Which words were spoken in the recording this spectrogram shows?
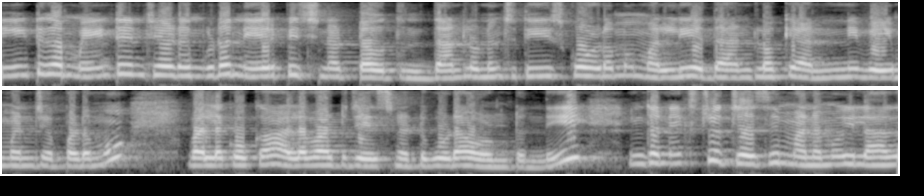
నీట్గా మెయింటైన్ చేయడం కూడా నేర్పించినట్టు అవుతుంది. దాంట్లో నుంచి తీసుకోవడము మళ్ళీ దాంట్లోకి అన్ని వేయమని చెప్పడము వాళ్ళకి ఒక అలవాటు చేసినట్టు కూడా ఉంటుంది. ఇంకా నెక్స్ట్ వచ్చేసి మనము ఇలాగ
